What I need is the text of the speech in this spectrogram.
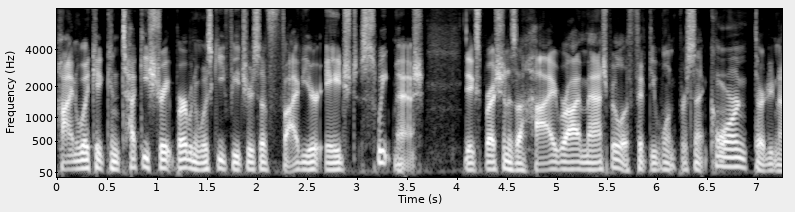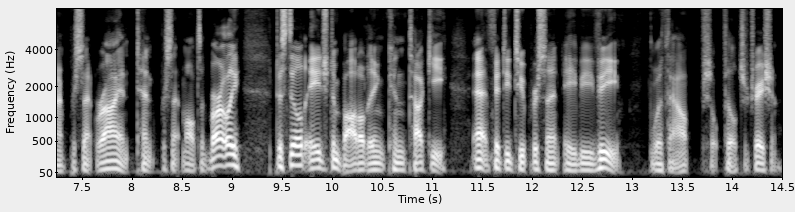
High n' Wicked Kentucky Straight Bourbon Whiskey features a five year aged sweet mash. The expression is a high rye mash bill of 51% corn, 39% rye, and 10% malted barley, distilled, aged, and bottled in Kentucky at 52% ABV without filtration.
